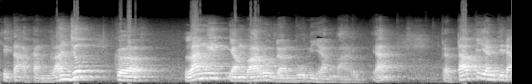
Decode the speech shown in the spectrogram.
kita akan lanjut ke langit yang baru dan bumi yang baru ya Tetapi yang tidak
